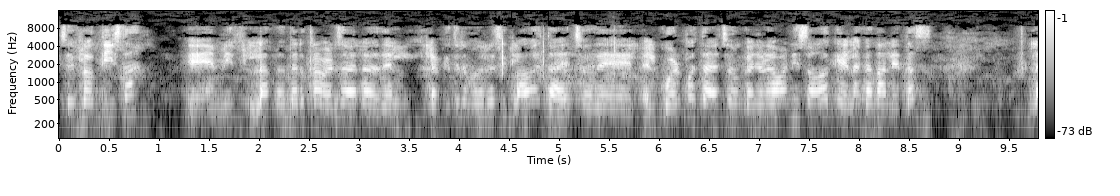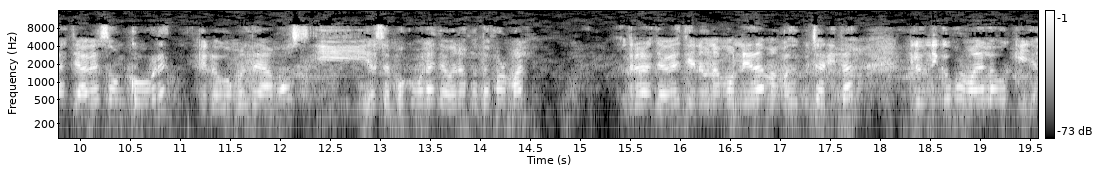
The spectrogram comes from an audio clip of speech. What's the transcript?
soy flautista. Eh, mi, la flauta traversa de la, del, arquitecto de reciclado está hecho de, el cuerpo está hecho de un cañón galvanizado que es las canaletas. Las llaves son cobre que luego moldeamos y hacemos como la llave de una flauta formal. Entre las llaves tiene una moneda, mangos de cucharita y lo único formal es la boquilla.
